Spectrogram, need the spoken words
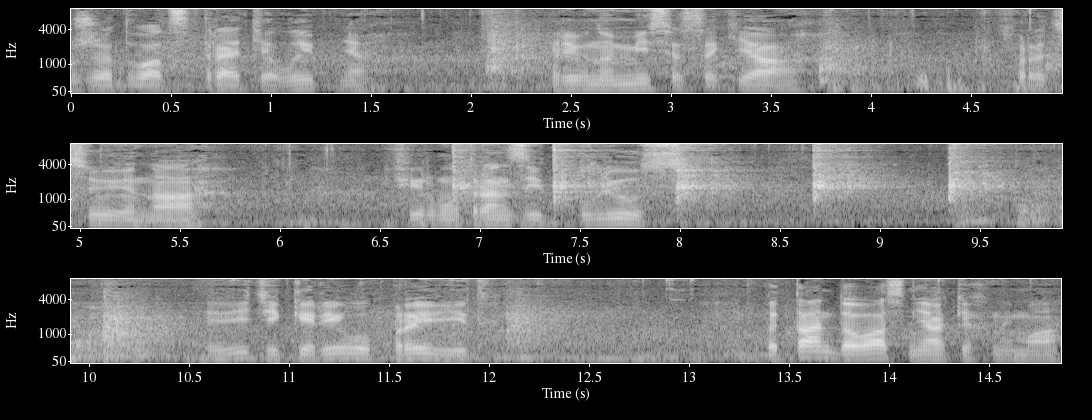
Уже 23 липня. Рівно місяць, як я працюю на фірму Транзит Плюс. Віті Кирилу, привіт. Питань до вас ніяких нема.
